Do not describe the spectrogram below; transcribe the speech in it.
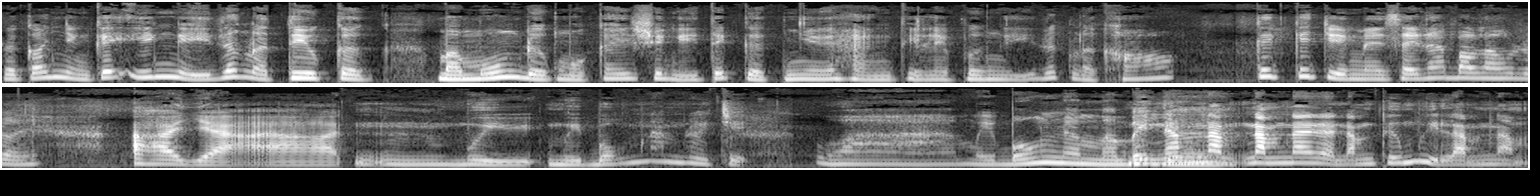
Rồi có những cái ý nghĩ rất là tiêu cực mà muốn được một cái suy nghĩ tích cực như hằng thì lệ phương nghĩ rất là khó. Cái cái chuyện này xảy ra bao lâu rồi? À, dạ ừm, 10 14 năm rồi chị Wow, 14 năm mà bây 15 giờ năm năm nay là năm thứ 15 năm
